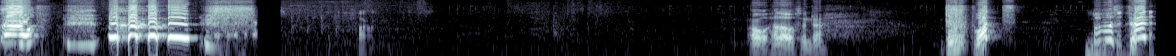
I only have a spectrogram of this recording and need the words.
herself. Fuck. Oh, hello, Sandra. what? What was that?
